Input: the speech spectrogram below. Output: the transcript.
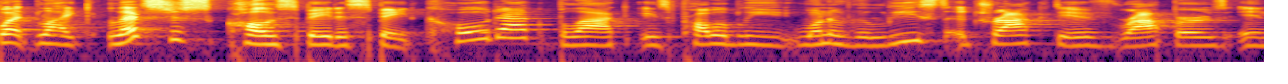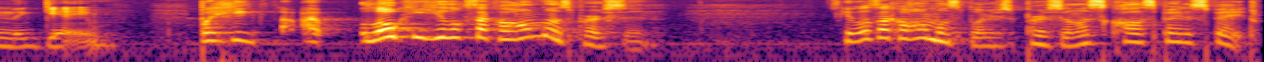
but like let's just call a spade a spade. Kodak Black is probably one of the least attractive rappers in the game. But he uh, Loki, he looks like a homeless person. He looks like a homeless person. Let's call a spade a spade.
